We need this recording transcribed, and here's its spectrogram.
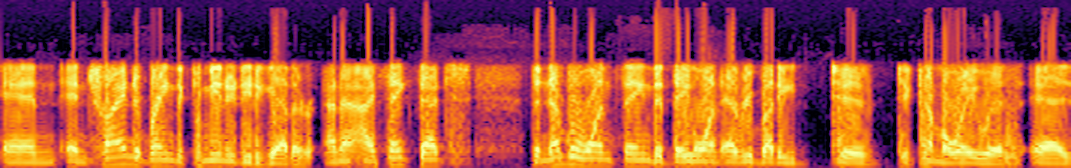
and and trying to bring the community together. And I, I think that's the number one thing that they want everybody to to come away with as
